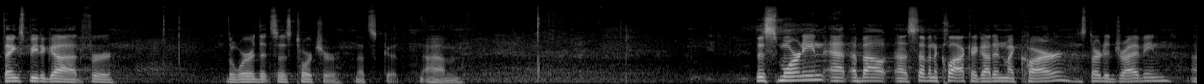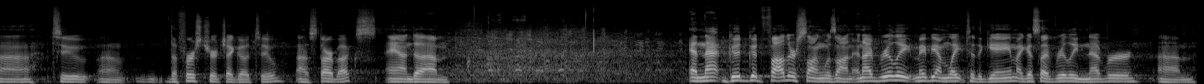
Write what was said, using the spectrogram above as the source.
Thanks be to God for the word that says torture. That's good. Um, this morning at about uh, 7 o'clock, I got in my car, started driving uh, to uh, the first church I go to, uh, Starbucks, and. Um, and that good good father song was on. And i've really maybe i'm late to the game i guess i've really never um,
